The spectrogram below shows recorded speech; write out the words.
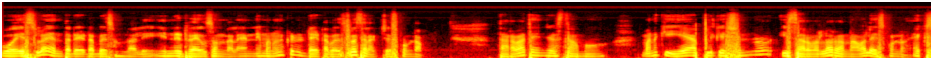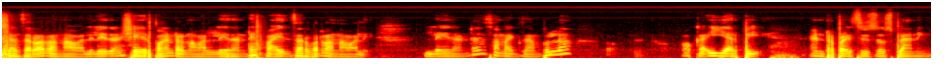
ఓఎస్లో ఎంత డేటాబేస్ ఉండాలి ఎన్ని డ్రైవ్స్ ఉండాలి అన్నీ మనం ఇక్కడ డేటాబేస్లో సెలెక్ట్ చేసుకుంటాం. తర్వాత ఏం చేస్తాము? మనకి ఏ అప్లికేషన్ ఈ సర్వర్లో రన్ అవ్వాలి వేసుకుంటాం. ఎక్స్టెన్ సర్వర్ రన్ అవ్వాలి లేదంటే షేర్ పాయింట్ రన్ అవ్వాలి లేదంటే ఫైల్ సర్వర్ రన్ అవ్వాలి. లేదంటే సమ్ ఎగ్జాంపుల్లో ఒక ఈఆర్పి ఎంటర్ప్రైజ్ రిసోర్స్ ప్లానింగ్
